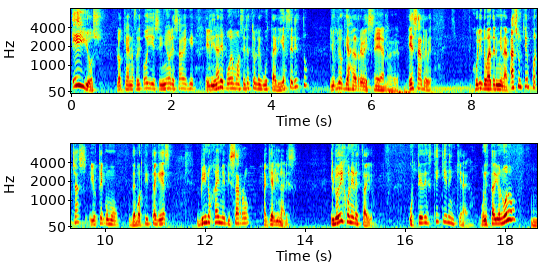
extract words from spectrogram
ellos los que han ofrecido, oye señores, ¿sabe que el Linares podemos hacer esto? ¿Les gustaría hacer esto? Yo creo que es al revés. Es al revés. Es al revés. Julito va a terminar. Hace un tiempo atrás, y usted como deportista que es, vino Jaime Pizarro aquí a Linares. Y lo dijo en el estadio. ¿Ustedes qué quieren que haga? ¿Un estadio nuevo? Mm.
